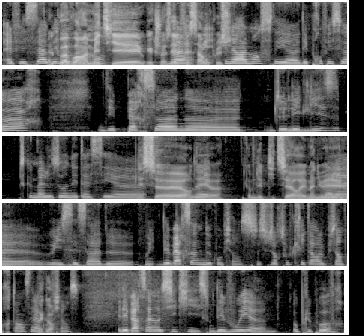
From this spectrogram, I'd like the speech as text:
Elle fait ça Elle peut avoir un bénévolement. métier ou quelque chose et elle fait ça en plus. Généralement, c'est euh, des professeurs, des personnes de l'église, puisque ma zone est assez. Des sœurs, des, ouais. Comme des petites sœurs Emmanuel. voilà, ou- euh, Oui, c'est ça. De, oui, des personnes de confiance. C'est surtout le critère le plus important, c'est la confiance. Et des personnes aussi qui sont dévouées euh, aux plus pauvres.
